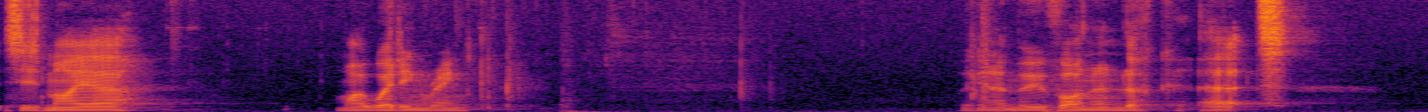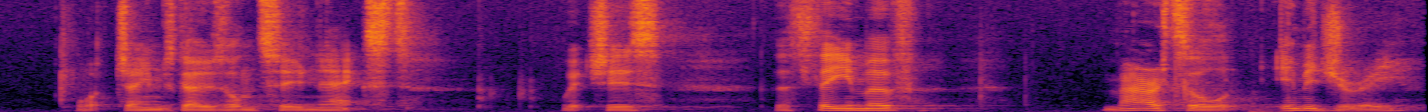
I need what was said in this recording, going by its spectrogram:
This is my uh, my wedding ring. We're going to move on and look at what James goes on to next, which is the theme of marital imagery.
